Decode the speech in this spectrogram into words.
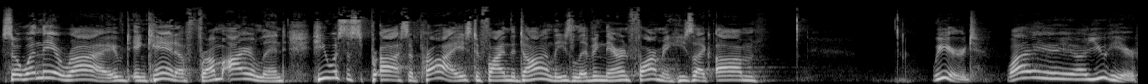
So when they arrived in Canada from Ireland, he was uh, surprised to find the Donnellys living there and farming. He's like, um, weird. Why are you here?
